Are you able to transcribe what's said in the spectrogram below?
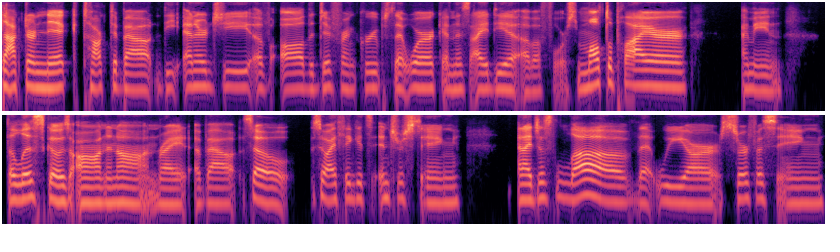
dr nick talked about the energy of all the different groups that work and this idea of a force multiplier. I mean the list goes on and on right about so so I think it's interesting. And I just love that we are surfacing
